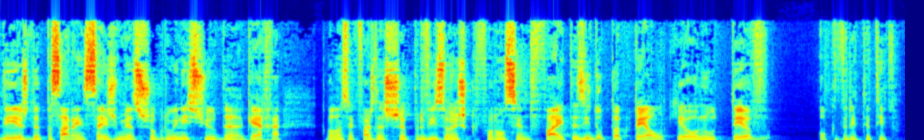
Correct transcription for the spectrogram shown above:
dias de passarem seis meses sobre o início da guerra, que balanço é que faz das previsões que foram sendo feitas e do papel que a ONU teve ou que deveria ter tido?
